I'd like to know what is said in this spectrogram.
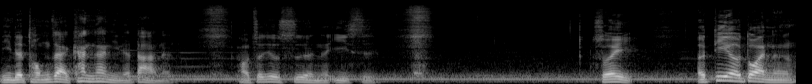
你的同在，看看你的大能。”好，这就是诗人的意思。所以，而第二段呢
